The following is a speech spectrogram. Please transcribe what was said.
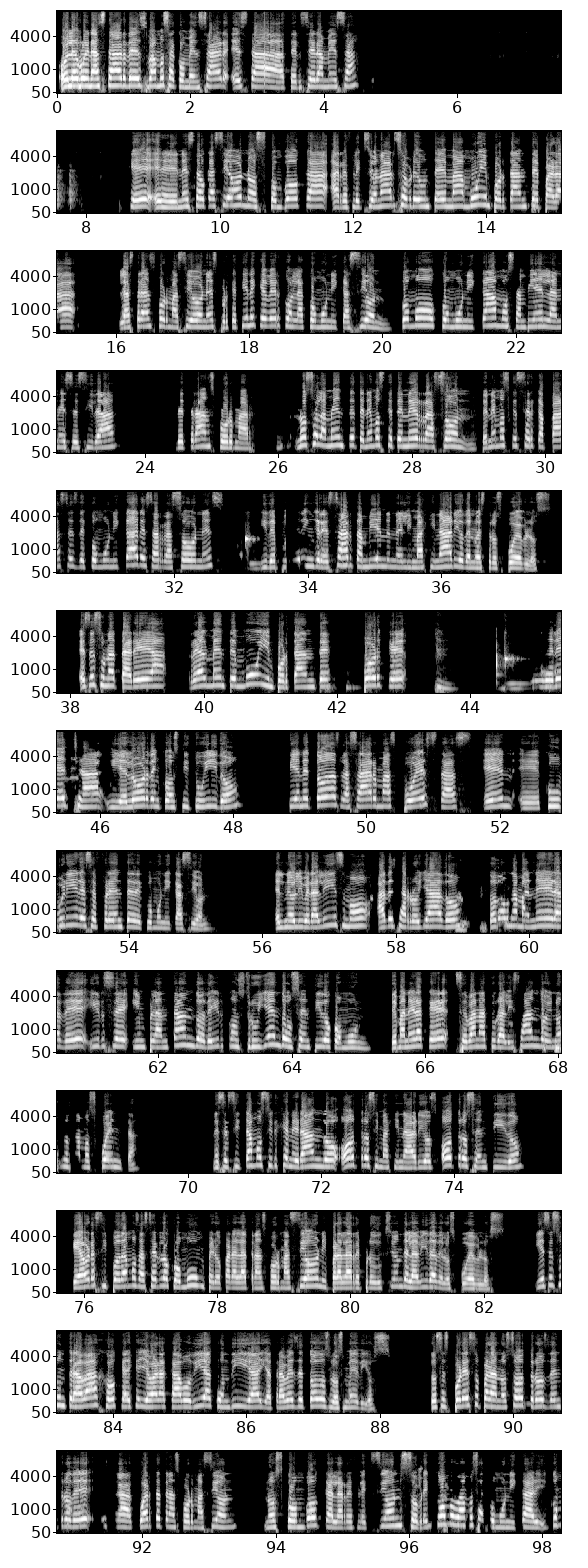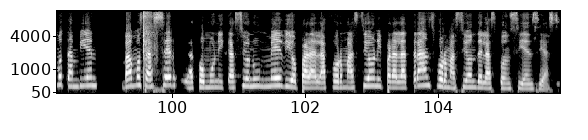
Hola, buenas tardes. Vamos a comenzar esta tercera mesa. Que en esta ocasión nos convoca a reflexionar sobre un tema muy importante para las transformaciones porque tiene que ver con la comunicación, cómo comunicamos también la necesidad de transformar no solamente tenemos que tener razón, tenemos que ser capaces de comunicar esas razones y de poder ingresar también en el imaginario de nuestros pueblos. Esa es una tarea realmente muy importante porque la derecha y el orden constituido tiene todas las armas puestas en eh, cubrir ese frente de comunicación. El neoliberalismo ha desarrollado toda una manera de irse implantando, de ir construyendo un sentido común, de manera que se va naturalizando y no nos damos cuenta. Necesitamos ir generando otros imaginarios, otro sentido, que ahora sí podamos hacerlo común, pero para la transformación y para la reproducción de la vida de los pueblos. Y ese es un trabajo que hay que llevar a cabo día con día y a través de todos los medios. Entonces, por eso para nosotros, dentro de esta cuarta transformación, nos convoca la reflexión sobre cómo vamos a comunicar y cómo también vamos a hacer la comunicación un medio para la formación y para la transformación de las conciencias.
